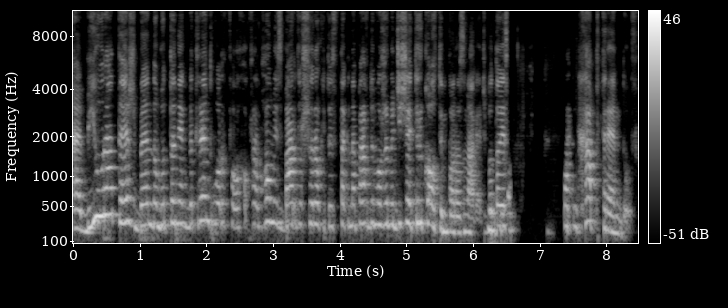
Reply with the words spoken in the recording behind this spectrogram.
E, biura też będą, bo ten jakby trend work from home jest bardzo szeroki, to jest tak naprawdę możemy dzisiaj tylko o tym porozmawiać, bo to jest taki hub trendów.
